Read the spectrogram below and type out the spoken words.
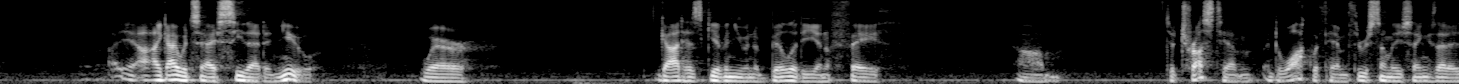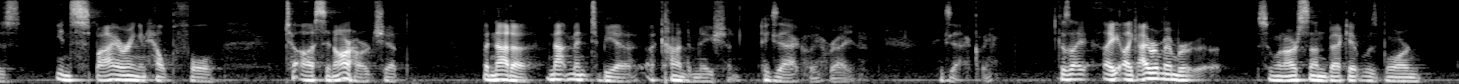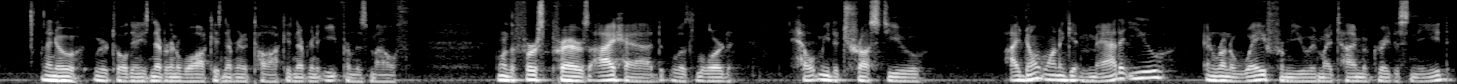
Yeah, Like I would say, I see that in you, where God has given you an ability and a faith um, to trust Him and to walk with Him through some of these things that is inspiring and helpful to us in our hardship, but not a not meant to be a, a condemnation. Exactly. Right. Exactly. because I, I like I remember uh, so when our son Beckett was born, I knew we were told he's never going to walk, he's never going to talk, he's never going to eat from his mouth. One of the first prayers I had was, Lord, help me to trust you. I don't want to get mad at you and run away from you in my time of greatest need.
